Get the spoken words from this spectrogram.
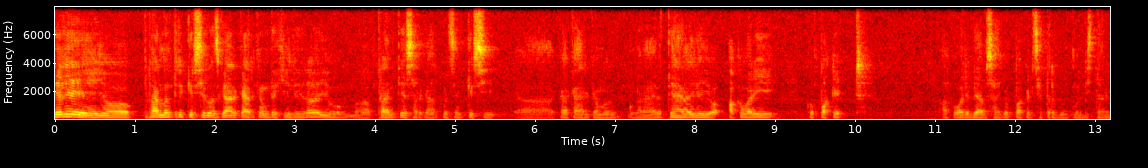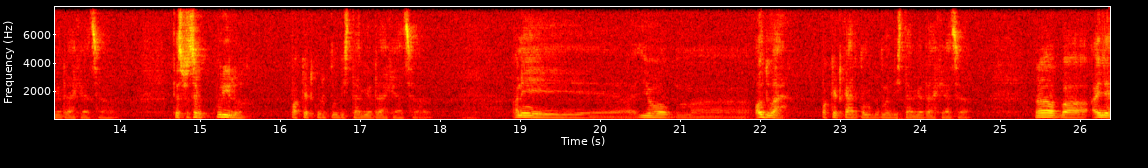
त्यसले यो प्रधानमन्त्री कृषि रोजगार कार्यक्रमदेखि लिएर यो प्रान्तीय सरकारको चाहिँ कृषि का कार्यक्रमहरू गराएर त्यहाँ अहिले यो अकबरीको पकेट अकबरी व्यवसायको पकेट क्षेत्रको रूपमा विस्तार गरिराखेका छ त्यस पछाडि कुरिलो पकेटको रूपमा विस्तार गरिराखेका छ अनि यो अदुवा पकेट कार्यक्रमको रूपमा विस्तार गरिराखेका छ र अहिले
